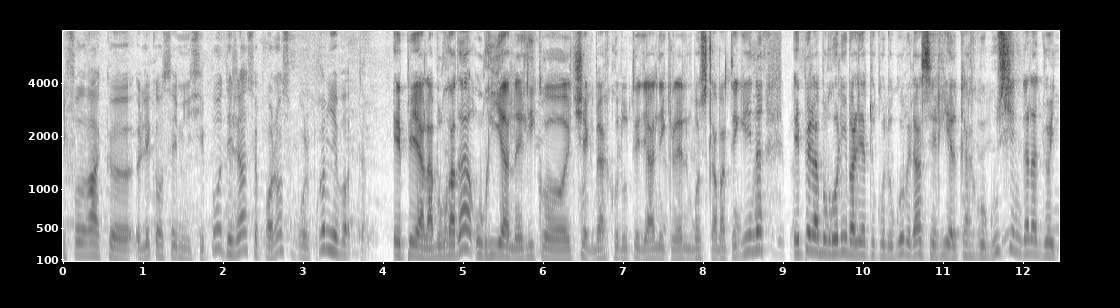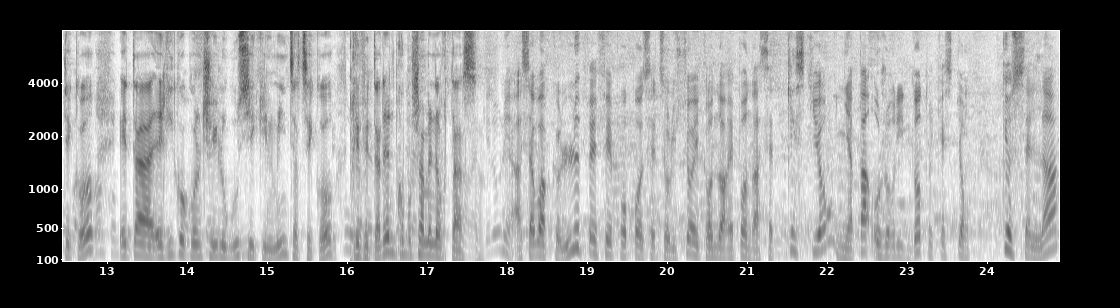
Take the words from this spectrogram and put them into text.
il faudra que les conseils municipaux déjà se prononcent pour le premier vote. Epea laburra da, urrian erriko etxek beharko dute janik lehen boska bategin. Epe labur hori baliatuko dugu, beraz, erri elkargo guzien gana joaiteko eta erriko kontseilu guziekin mintzatzeko prefetaren proposamen hortaz. À savoir que le préfet propose cette solution et qu'on doit répondre à cette question. Il n'y a pas aujourd'hui d'autres questions que celle-là.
